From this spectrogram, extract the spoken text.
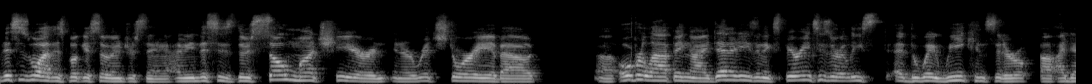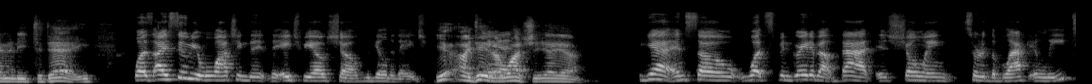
This is why this book is so interesting. I mean, this is there's so much here in, in a rich story about uh, overlapping identities and experiences, or at least uh, the way we consider uh, identity today. Was I assume you're watching the the HBO show, The Gilded Age? Yeah, I did. And, I watched it. Yeah, yeah. Yeah, and so what's been great about that is showing sort of the black elite.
